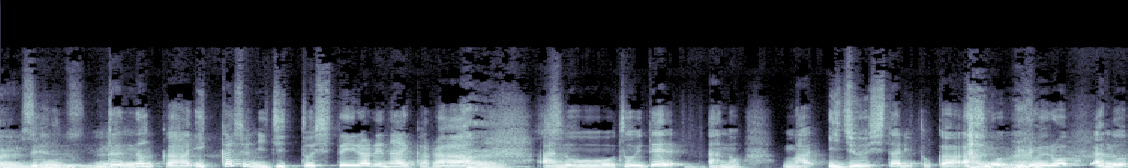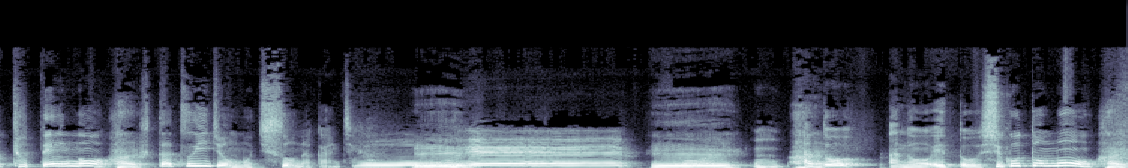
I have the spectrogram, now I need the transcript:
んです。はいはい、で、ね、で、なんか、一箇所にじっとしていられないから、はい、あの、それで、あの、まあ、移住したりとか、あの、いろいろ、あの、拠点を二つ以上持ちそうな感じが。へー。へー。うん。あと、あの、えっと、仕事も、はい、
